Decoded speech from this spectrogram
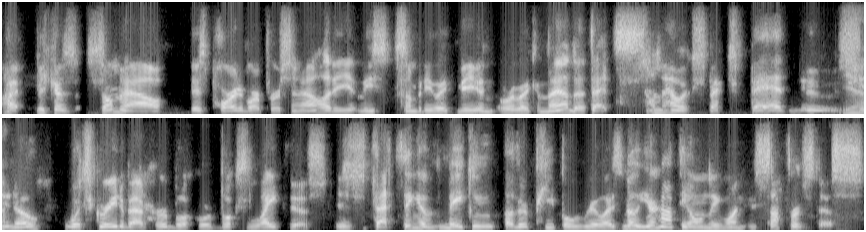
I, because somehow there's part of our personality, at least somebody like me and or like Amanda, that somehow expects bad news. Yeah. You know, what's great about her book or books like this is that thing of making other people realize no you're not the only one who suffers this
